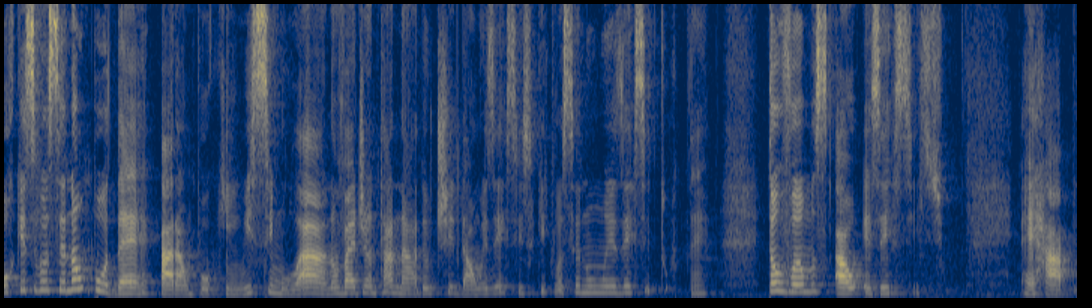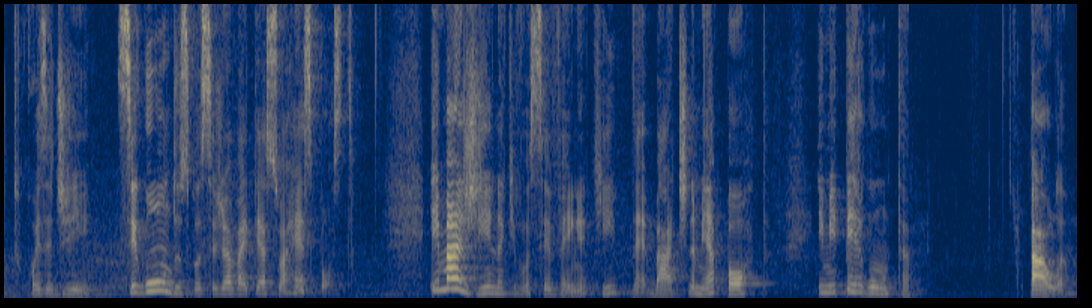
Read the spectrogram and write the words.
Porque se você não puder parar um pouquinho e simular, não vai adiantar nada eu te dar um exercício que você não exercitou, né? Então vamos ao exercício. É rápido, coisa de segundos você já vai ter a sua resposta. Imagina que você vem aqui, né, bate na minha porta e me pergunta: Paula,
